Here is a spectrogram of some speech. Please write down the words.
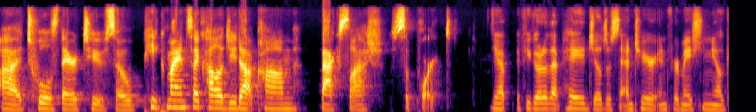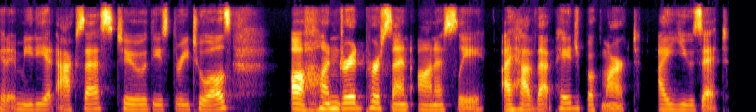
uh, tools there too. So peakmindpsychology.com backslash support. Yep. If you go to that page, you'll just enter your information. You'll get immediate access to these three tools. A hundred percent honestly, I have that page bookmarked. I use it.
